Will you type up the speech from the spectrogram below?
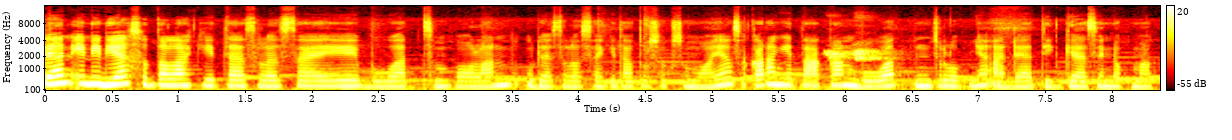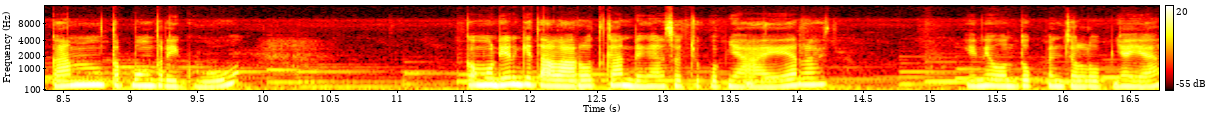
Dan ini dia setelah kita selesai buat sempolan udah selesai kita tusuk semuanya sekarang kita akan buat pencelupnya ada 3 sendok makan tepung terigu. Kemudian kita larutkan dengan secukupnya air. Ini untuk pencelupnya ya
